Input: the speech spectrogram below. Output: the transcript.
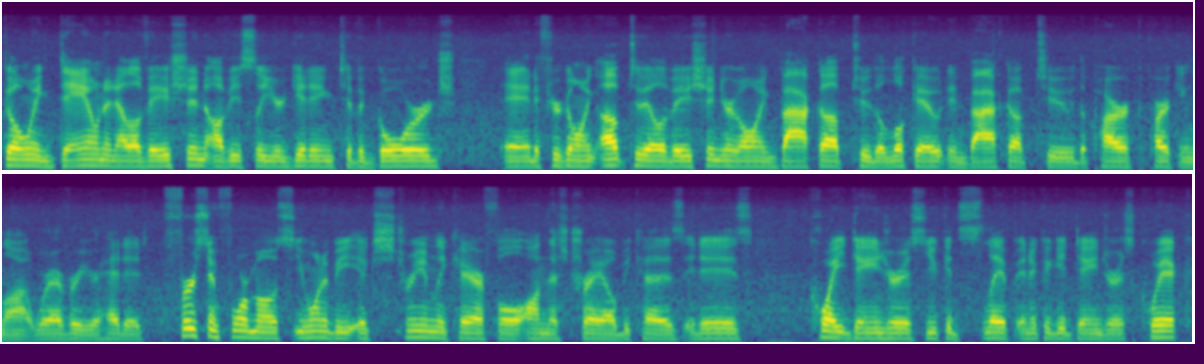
going down in elevation, obviously you're getting to the gorge and if you're going up to the elevation, you're going back up to the lookout and back up to the park, parking lot, wherever you're headed. First and foremost, you wanna be extremely careful on this trail because it is quite dangerous. You could slip and it could get dangerous quick.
